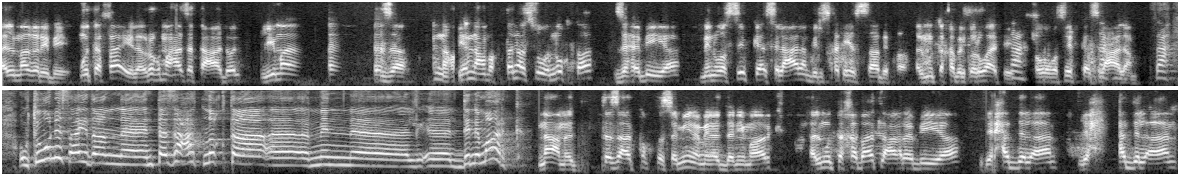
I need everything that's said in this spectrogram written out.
المغربي متفائلة رغم هذا التعادل. لماذا؟ لأنهم اقتنصوا نقطة ذهبية من وصيف كأس العالم بنسخته السابقة المنتخب الكرواتي صح. هو وصيف كأس صح. العالم. صح. وتونس أيضا انتزعت نقطة آه، من آه، الدنمارك. نعم انتزعت نقطة ثمينة من الدنمارك. المنتخبات العربية لحد الآن لحد الآن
